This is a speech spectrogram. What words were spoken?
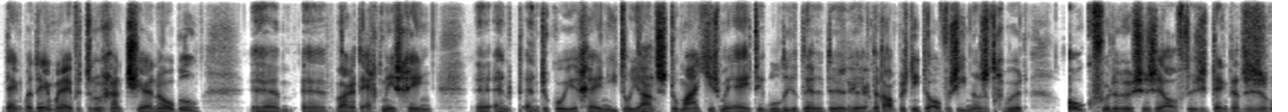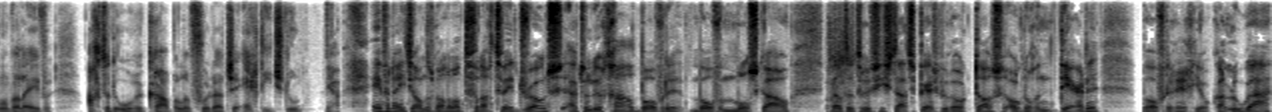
Denk maar, denk maar even terug aan Tsjernobyl. Uh, uh, waar het echt misging. Uh, en, en toen kon je geen Italiaanse tomaatjes meer eten. Ik bedoel, de, de, de, de, ramp is niet te overzien als het gebeurt. Ook voor de Russen zelf. Dus ik denk dat ze zich nog wel even achter de oren krabbelen voordat ze echt iets doen. Ja, even naar iets anders, mannen. Want vannacht twee drones uit de lucht gehaald boven, de, boven Moskou. Meldt het Russisch staatspersbureau TAS. Ook nog een derde boven de regio Kaluga.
